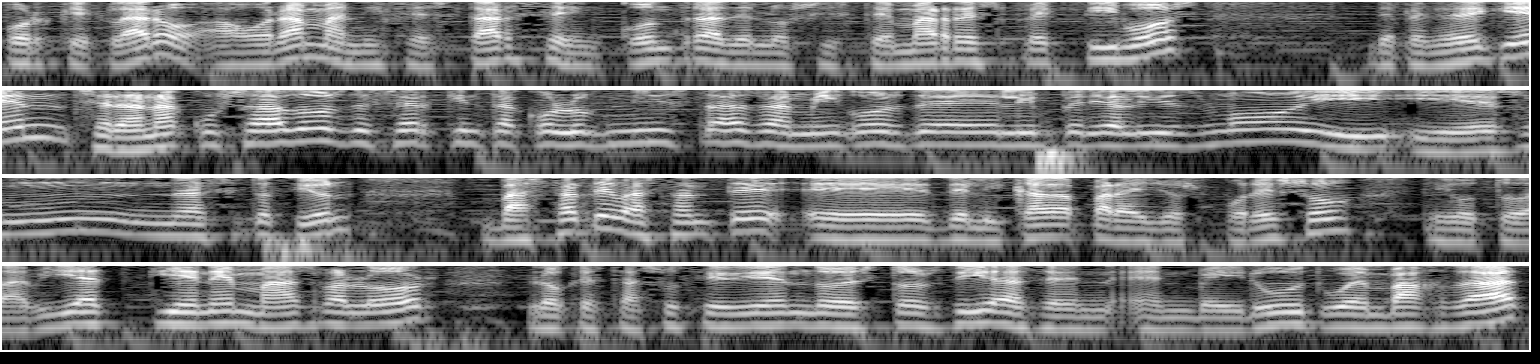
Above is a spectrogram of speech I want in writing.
porque claro, ahora manifestarse en contra de los sistemas respectivos depende de quién, serán acusados de ser quintacolumnistas, amigos del imperialismo y, y es una situación bastante, bastante eh, delicada para ellos. Por eso, digo, todavía tiene más valor lo que está sucediendo estos días en, en Beirut o en Bagdad,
